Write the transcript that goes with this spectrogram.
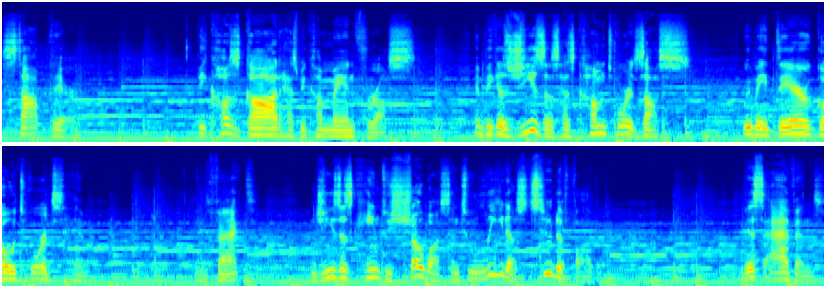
stop there. Because God has become man for us, and because Jesus has come towards us, we may dare go towards him. In fact, Jesus came to show us and to lead us to the Father. This Advent,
